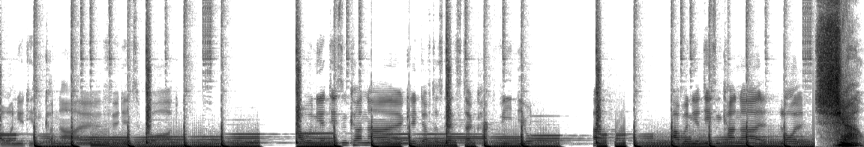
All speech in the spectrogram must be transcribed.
Abonniert diesen Kanal für den Support. Abonniert diesen Kanal, klickt auf das letzte Kackvideo. Ab. Abonniert diesen Kanal, lol. Ciao.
